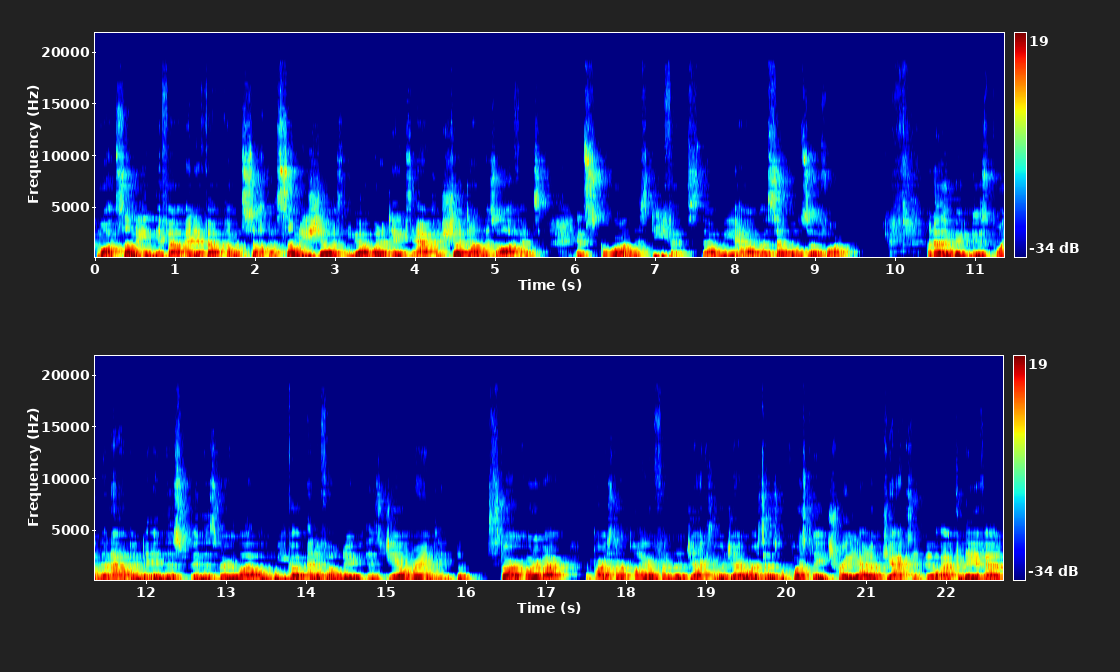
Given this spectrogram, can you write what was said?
come on, somebody in the NFL, NFL come and stop us. Somebody show us that you have what it takes to actually shut down this offense and score on this defense that we have assembled so far. Another big news point that happened in this in this very lively week of NFL news is Jalen Ramsey, the star cornerback and probably star player for the Jacksonville Jaguars, has requested a trade out of Jacksonville after they have had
